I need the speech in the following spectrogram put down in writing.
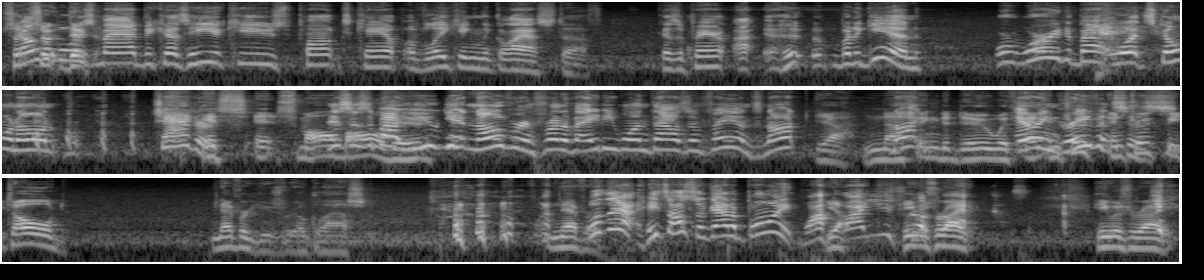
So, Jungle so Boy's mad because he accused Punk's camp of leaking the glass stuff. Because apparently, but again, we're worried about what's going on. chatter. It's it's small. This ball, is about dude. you getting over in front of eighty-one thousand fans, not yeah, nothing to do with airing and, grievances. Truth, and truth be told, never use real glass. never. Well, yeah, he's also got a point. Why? Yeah, why use? He was right. He was right.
